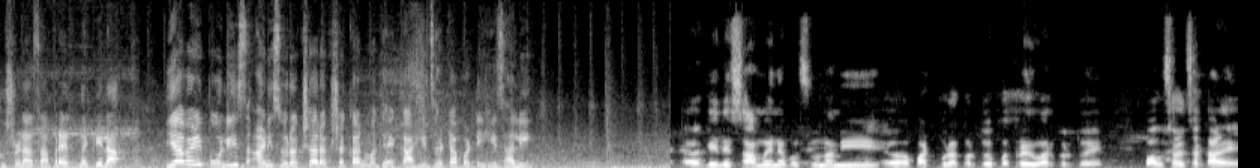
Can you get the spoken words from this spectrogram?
घुसण्याचा प्रयत्न केला. यावेळी पोलीस आणि सुरक्षा रक्षकांमध्ये काही झटापटीही झाली. गेले सहा महिन्यापासून आम्ही पाठपुरा करतोय पत्रव्यवहार करतोय. पावसाळ्याचा काळ आहे.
